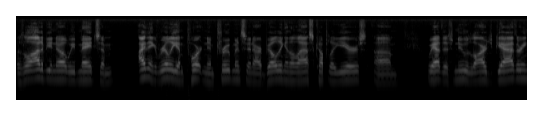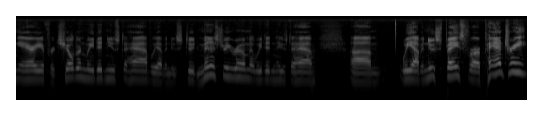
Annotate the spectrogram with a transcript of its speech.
As a lot of you know, we've made some, I think, really important improvements in our building in the last couple of years. Um, we have this new large gathering area for children we didn't used to have. We have a new student ministry room that we didn't used to have. Um, we have a new space for our pantry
